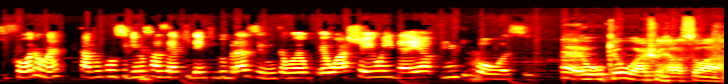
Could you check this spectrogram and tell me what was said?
que foram, né, estavam conseguindo fazer aqui dentro do Brasil. Então eu, eu achei uma ideia muito boa, assim. É, o que eu acho em relação à,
